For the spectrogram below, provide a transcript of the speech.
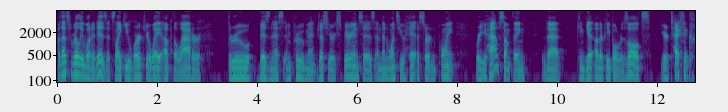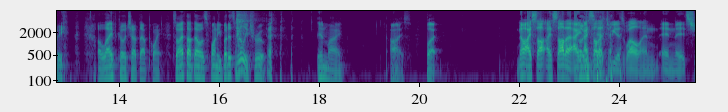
but that's really what it is. It's like you work your way up the ladder through business improvement, just your experiences, and then once you hit a certain point where you have something that can get other people results, you're technically a life coach at that point. So I thought that was funny, but it's really true in my eyes. But no, I saw I saw that I, oh, I saw that tweet as well, and and it's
